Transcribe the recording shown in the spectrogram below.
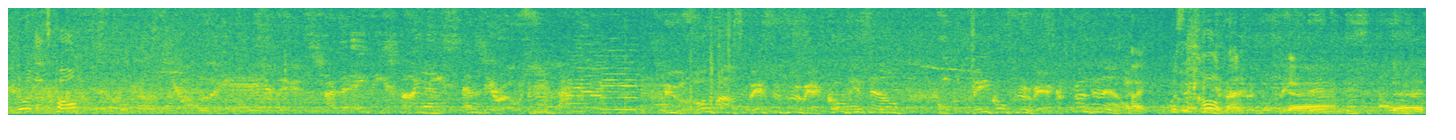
You know what that's called? Uit de 80s, 90s en zero's. Europa's beste vuurwerk koop je snel op weekoopvuurwerk.nl. Hi, what's it called, man? Um, that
